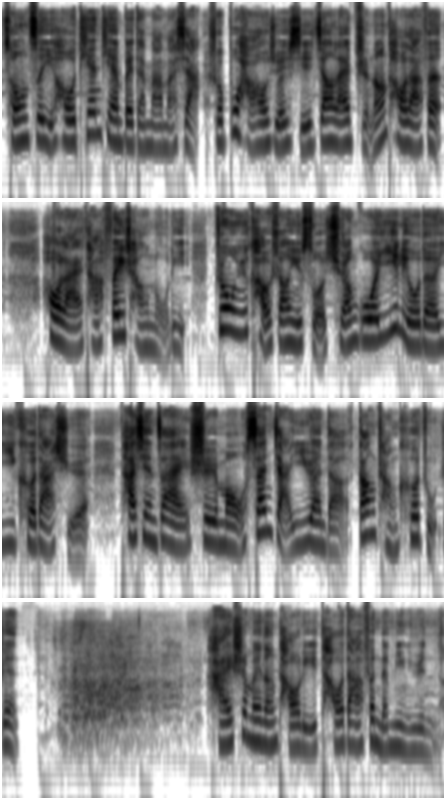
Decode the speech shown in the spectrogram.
从此以后，天天被他妈妈吓，说不好好学习，将来只能掏大粪。后来他非常努力，终于考上一所全国一流的医科大学。他现在是某三甲医院的肛肠科主任，还是没能逃离掏大粪的命运呢。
